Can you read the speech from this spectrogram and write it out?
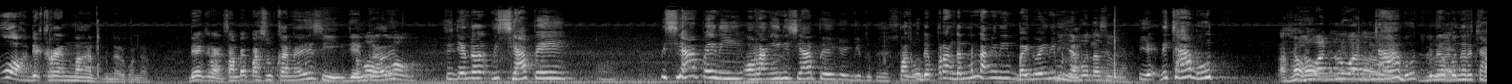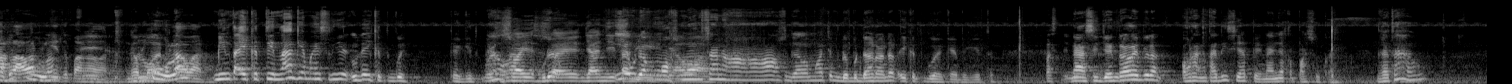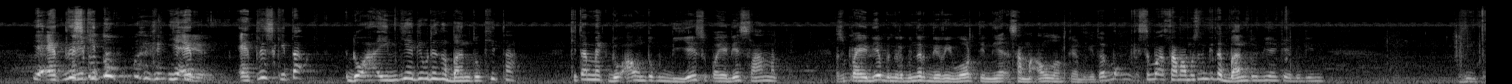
wah dia keren banget bener-bener. Dia keren, sampai pasukan aja si jenderal si jenderal ini siapa? Ini siapa ini? Orang ini siapa kayak gitu. Pas udah perang dan menang ini, by the way ini menang. Dicabut langsung. Iya, dia cabut. Duluan, duluan, duluan. Cabut, bener-bener cabut Pahlawan pulang. gitu pahlawan. Iya. Pulang, minta iketin lagi sama istrinya. Udah iket gue. Kayak gitu. Udah sesuai sesuai janji Iya tadi. udah ngos-ngosan ah, segala macam udah berdarah-darah iket gue kayak begitu. Pas di- Nah si jenderalnya bilang orang tadi siapa? ya?" Nanya ke pasukan. Nggak tahu. Ya at least gitu. tutup. Ya at, Iya. at least kita doain dia dia udah ngebantu kita. Kita make doa untuk dia supaya dia selamat. Supaya dia bener-bener di rewardin ya sama Allah kayak begitu. Sama muslim kita bantu dia kayak begini.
